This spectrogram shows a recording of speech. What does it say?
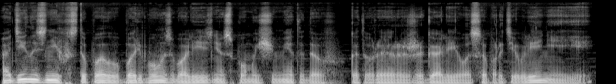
Один из них вступал в борьбу с болезнью с помощью методов, которые разжигали его сопротивление ей,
